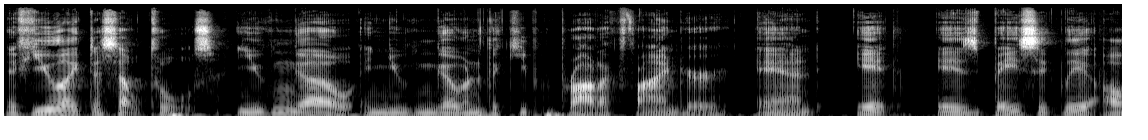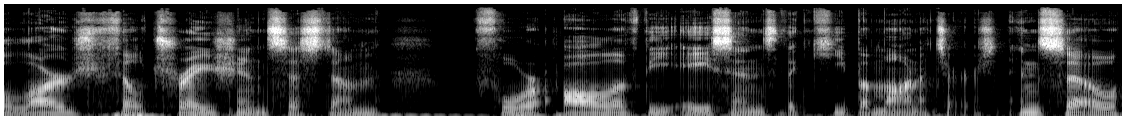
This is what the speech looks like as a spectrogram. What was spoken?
If you like to sell tools, you can go and you can go into the Keepa Product Finder, and it is basically a large filtration system for all of the ASINs that Keepa monitors. And so,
